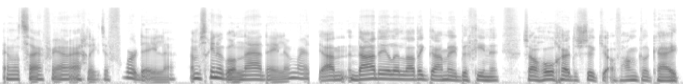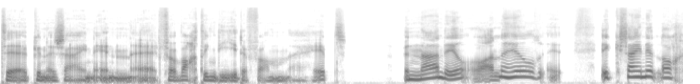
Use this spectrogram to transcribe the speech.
en wat zijn voor jou eigenlijk de voordelen? En misschien ook wel nadelen, maar... Ja, nadelen, laat ik daarmee beginnen. Zou hooguit een stukje afhankelijkheid kunnen zijn en verwachting die je ervan hebt. Een nadeel, oh, een heel... Ik zei net nog,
